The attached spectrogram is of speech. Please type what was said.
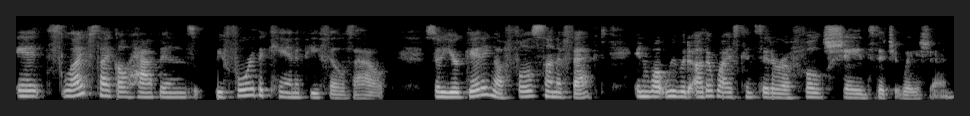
its life cycle happens before the canopy fills out. So you're getting a full sun effect in what we would otherwise consider a full shade situation.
